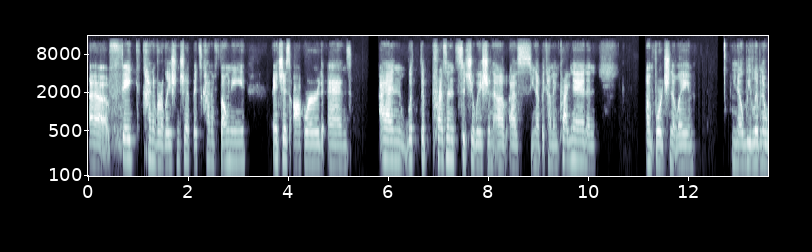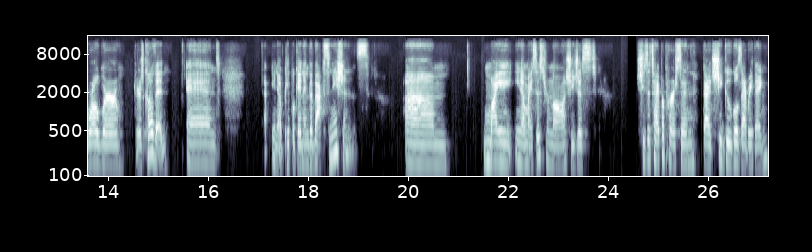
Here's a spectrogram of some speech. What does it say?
a fake kind of relationship. It's kind of phony. It's just awkward and and with the present situation of us you know becoming pregnant and unfortunately you know we live in a world where there's covid and you know people getting the vaccinations. Um my you know my sister-in-law she just she's the type of person that she googles everything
